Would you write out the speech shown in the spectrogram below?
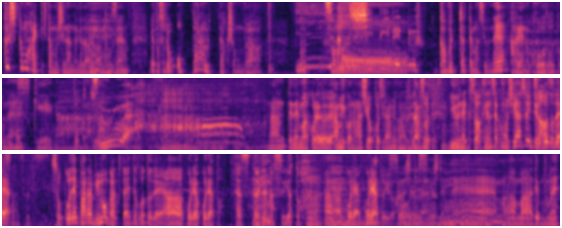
くしくも入ってきた虫なんだけどあれは当然、やっぱそれを追っ払うってアクションがそのしびれる。かぶっちゃってますよね。彼の行動とね。すげえな。とかさ。うわなんてね、まあ、これ、アミコの話を、こちらアミコの話、だからそうそうですね、UNEXT は検索もしやすいということでそこでパラビも合体ということで、ああ、こりゃこりゃと。助かりますよと、うん、ああこりゃこりゃという話でございましてそうですよね。まあまあでもね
